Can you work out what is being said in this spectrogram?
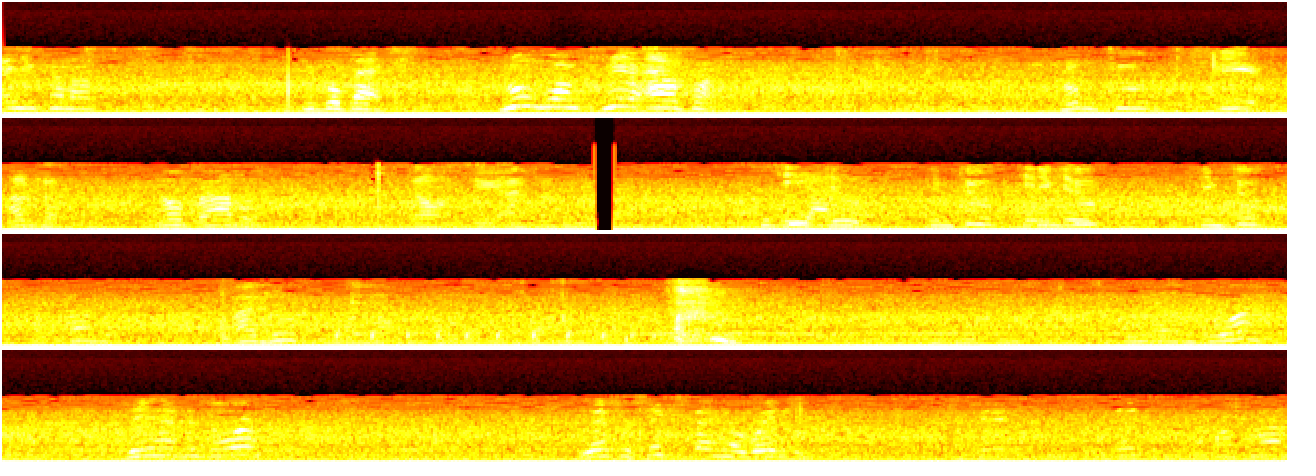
You come out. You go back. Room one clear Alpha. Room 2, clear, Alpha. No, Bravo. Non, c'est Alpha. Team two. Team 2, Team 2, Team 2. I do. you have the door? Do you have the door? You have the six banger waiting. Okay? Six. One plus.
